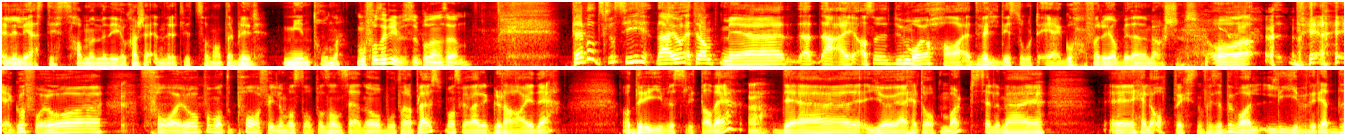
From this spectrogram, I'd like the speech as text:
eller lest de sammen med de, og kanskje endret litt, sånn at det blir min tone. Hvorfor trives du på den scenen? Det er vanskelig å si. Det er jo et eller annet med er, altså, Du må jo ha et veldig stort ego for å jobbe i denne bransjen. Og det ego får jo, får jo på en måte påfyll når man står på en sånn scene og mottar applaus. Man skal være glad i det. Og drives litt av det. Ja. Det gjør jeg helt åpenbart. Selv om jeg hele oppveksten for eksempel, var livredd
